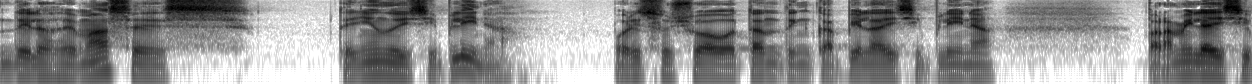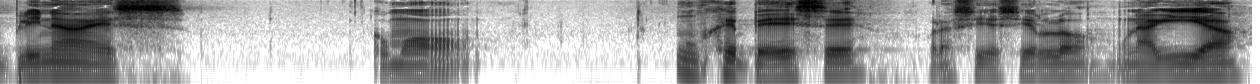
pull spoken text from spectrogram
de los demás es teniendo disciplina. Por eso yo hago tanto hincapié en la disciplina. Para mí la disciplina es como un GPS, por así decirlo, una guía,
